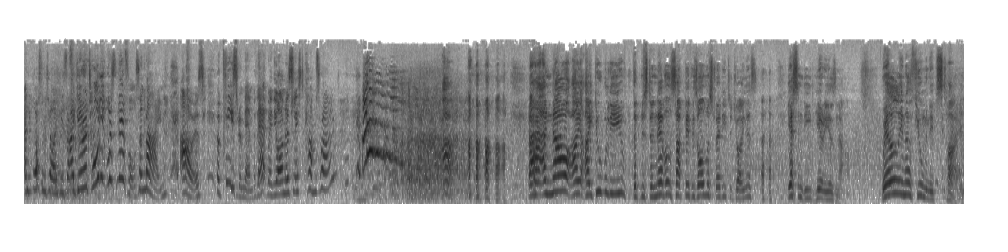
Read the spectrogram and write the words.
And it wasn't uh, his idea at all, it was Neville's and mine. Ours. Uh, please remember that when the honours list comes round. Uh, and now I, I do believe that Mr. Neville Sutcliffe is almost ready to join us. yes, indeed, here he is now. Well, in a few minutes' time,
